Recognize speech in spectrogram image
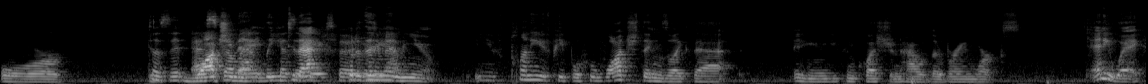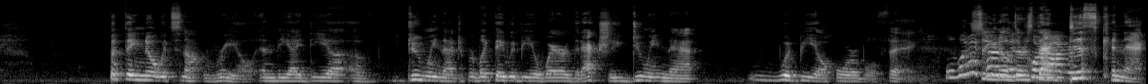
or Does it watching that escalate lead because to of the that? But at the exposure? same Yeah. time, you you have plenty of people who watch things like that, and you, you can question how their brain works. Anyway, but they know it's not real, and the idea of doing that to like they would be aware that actually doing that would be a horrible thing. Well, what I've So heard you know, with there's that pornography- disconnect.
